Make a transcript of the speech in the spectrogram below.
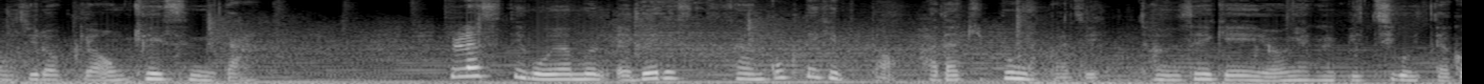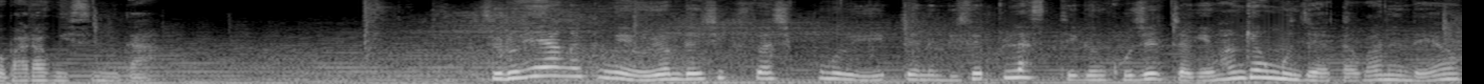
어지럽게 엉켜 있습니다. 플라스틱 오염은 에베레스트 산 꼭대기부터 바다 깊은 곳까지 전 세계에 영향을 미치고 있다고 말하고 있습니다. 주로 해양을 통해 오염된 식수와 식품으로 유입되는 미세 플라스틱은 고질적인 환경 문제였다고 하는데요.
